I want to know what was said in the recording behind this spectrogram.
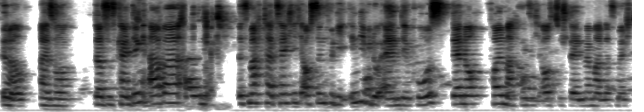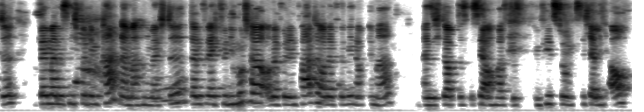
Genau, also das ist kein Ding, aber ähm, es macht tatsächlich auch Sinn für die individuellen Depots, dennoch Vollmachten sich auszustellen, wenn man das möchte. Wenn man es nicht für den Partner machen möchte, dann vielleicht für die Mutter oder für den Vater oder für wen auch immer. Also ich glaube, das ist ja auch was, das empfiehlst du sicherlich auch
